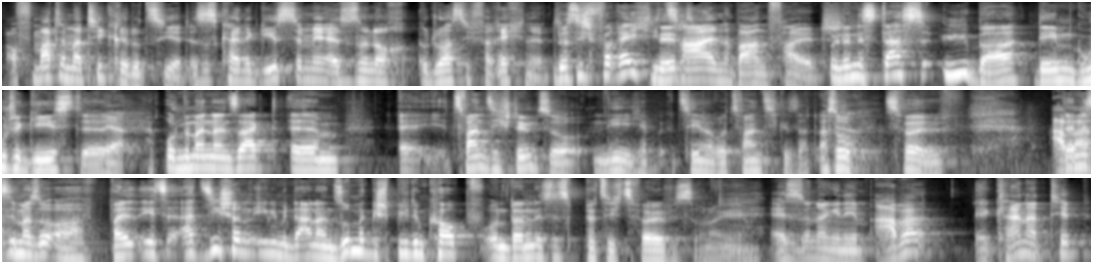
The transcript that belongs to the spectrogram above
auf Mathematik reduziert. Es ist keine Geste mehr, es ist nur noch, du hast dich verrechnet. du hast dich Die verrechnet Zahlen waren falsch. und dann ist das über dem gute Geste. Ja. Und wenn man dann sagt, ähm, äh, 20 stimmt so, nee, ich habe 10,20 Euro gesagt. Ach so, Ja. 12. Aber dann ist immer so, oh, weil jetzt hat sie schon irgendwie mit einer anderen Summe gespielt im Kopf und dann ist es plötzlich 12, ist unangenehm. es ist unangenehm. Aber äh, kleiner Tipp,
